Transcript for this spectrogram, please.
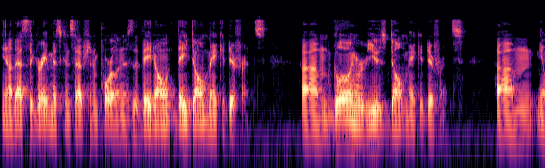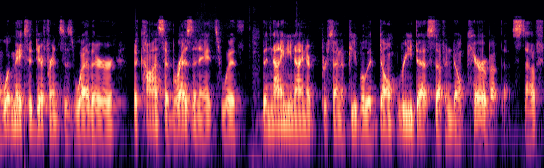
You know that's the great misconception in Portland is that they don't they don't make a difference. Um, glowing reviews don't make a difference. Um, you know what makes a difference is whether the concept resonates with the 99% of people that don't read that stuff and don't care about that stuff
